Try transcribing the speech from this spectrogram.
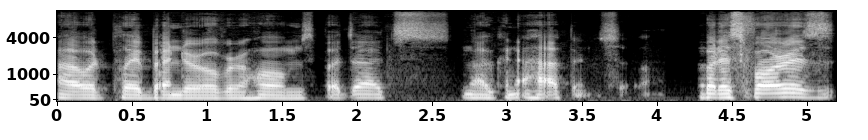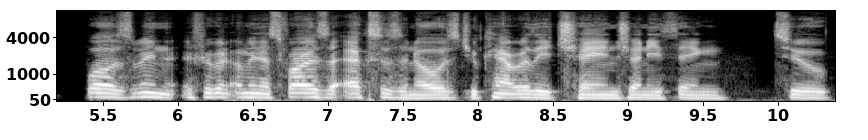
I would play Bender over Holmes, but that's not going to happen. So, but as far as well, I mean, if you're going, I mean, as far as the X's and O's, you can't really change anything to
